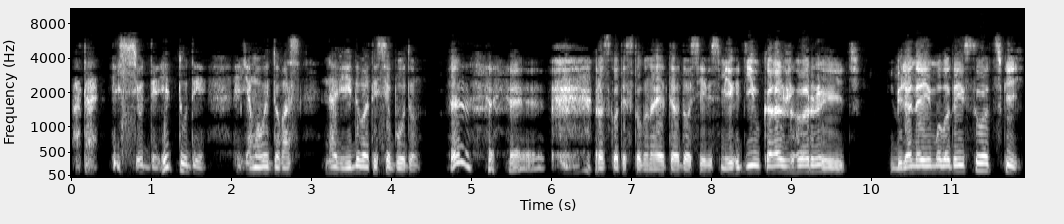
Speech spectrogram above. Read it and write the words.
а та і сюди, і туди. Я, мовить, до вас навідуватися буду. Хе-хе-хе, розкотисто лунає Теодосієві сміх, дівка аж горить. Біля неї молодий соцький,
